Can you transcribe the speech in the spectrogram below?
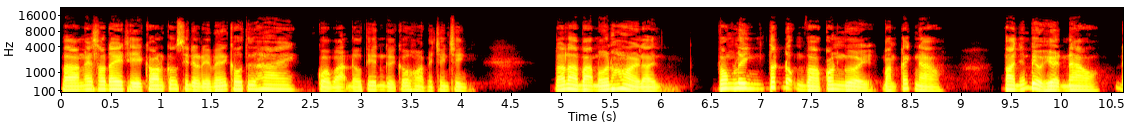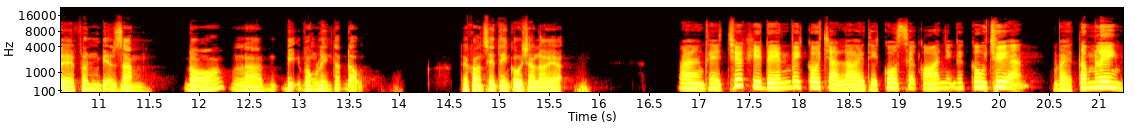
Và ngay sau đây thì con cũng xin được đến với câu thứ hai của bạn đầu tiên gửi câu hỏi về chương trình. Đó là bạn muốn hỏi là vong linh tác động vào con người bằng cách nào? Và những biểu hiện nào để phân biệt rằng đó là bị vong linh tác động? Thì con xin thỉnh cô trả lời ạ. Vâng, thì trước khi đến với câu trả lời thì cô sẽ có những cái câu chuyện về tâm linh.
